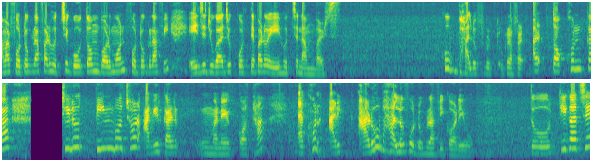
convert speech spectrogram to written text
আমার ফটোগ্রাফার হচ্ছে গৌতম বর্মন ফটোগ্রাফি এই যে যোগাযোগ করতে পারো, এই হচ্ছে নাম্বারস খুব ভালো ফটোগ্রাফার আর তখনকার ছিল তিন বছর আগেরকার মানে কথা। এখন আর আরও ভালো ফটোগ্রাফি করেও তো ঠিক আছে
